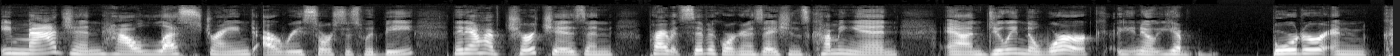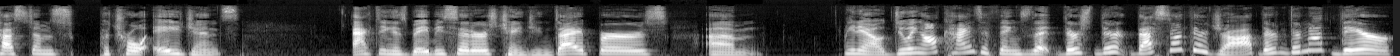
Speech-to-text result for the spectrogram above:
Imagine how less strained our resources would be. They now have churches and private civic organizations coming in and doing the work. You know, you have border and customs patrol agents acting as babysitters, changing diapers, um, you know, doing all kinds of things that there's there that's not their job. They're they're not there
